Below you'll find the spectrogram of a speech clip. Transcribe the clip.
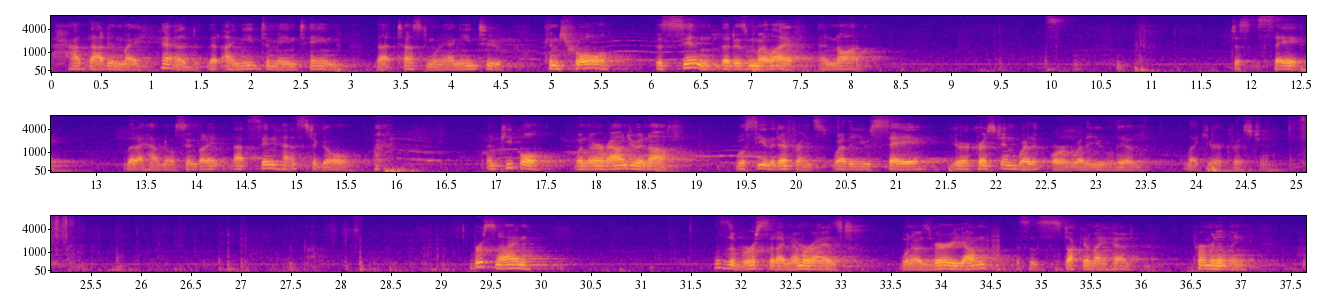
had that in my head that I need to maintain that testimony. I need to control the sin that is in my life and not just say that I have no sin, but I, that sin has to go. and people, when they're around you enough, will see the difference whether you say you're a Christian whether, or whether you live like you're a Christian. Verse 9, this is a verse that I memorized when I was very young. This is stuck in my head permanently.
